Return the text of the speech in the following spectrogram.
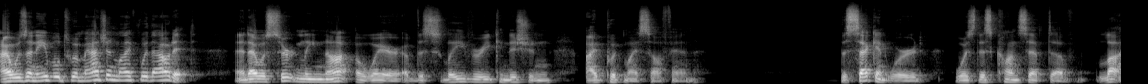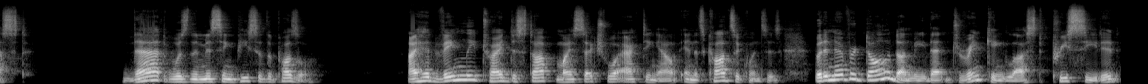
I was unable to imagine life without it, and I was certainly not aware of the slavery condition I'd put myself in. The second word was this concept of lust. That was the missing piece of the puzzle. I had vainly tried to stop my sexual acting out and its consequences, but it never dawned on me that drinking lust preceded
